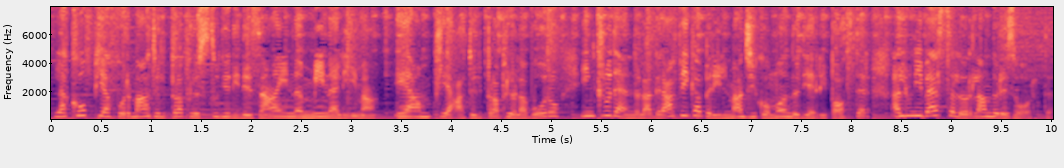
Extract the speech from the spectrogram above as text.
la coppia ha formato il proprio studio di design Mina Lima e ha ampliato il proprio lavoro includendo la grafica per il magico mondo di Harry Potter all'Universal Orlando Resort,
